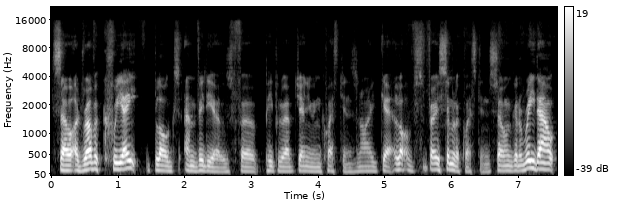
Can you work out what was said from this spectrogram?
So I'd rather create blogs and videos for people who have genuine questions. And I get a lot of very similar questions. So I'm going to read out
